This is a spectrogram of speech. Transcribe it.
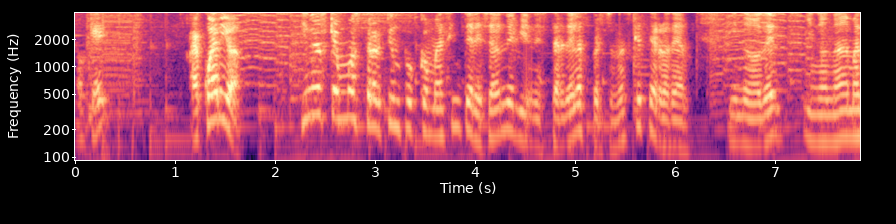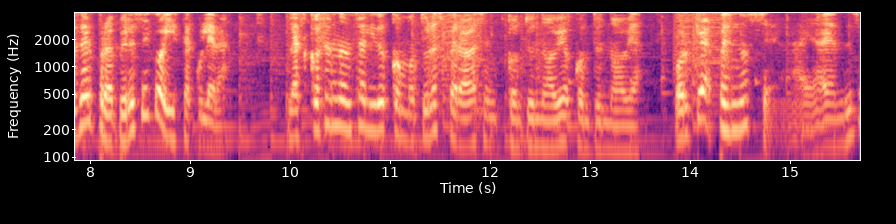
¿Ok? Acuario, tienes que mostrarte un poco más interesado en el bienestar de las personas que te rodean y no, y no nada más del propio. Eres egoísta, culera. Las cosas no han salido como tú lo esperabas con tu novio o con tu novia. ¿Por qué? Pues no sé, andes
